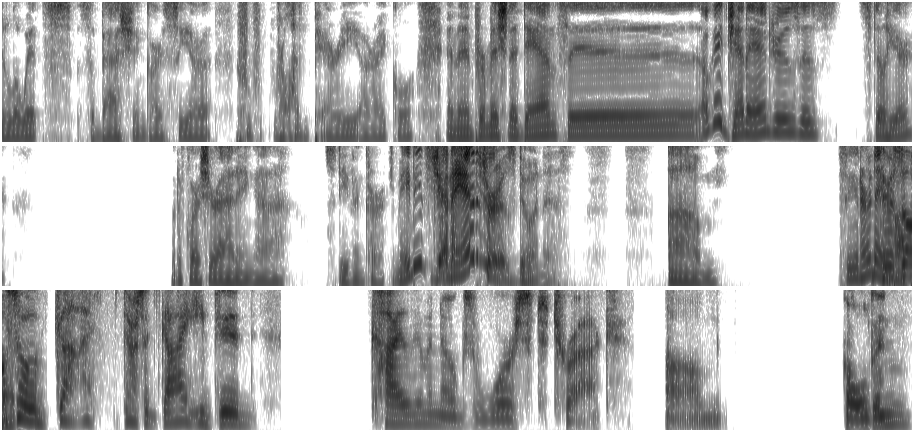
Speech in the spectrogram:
Bilowitz, Sebastian Garcia, Ron Perry. All right, cool. And then Permission to Dance is okay. Jenna Andrews is still here, but of course you're adding uh Stephen Kirk. Maybe it's Jenna Andrews doing this. Um, seeing her name there's pop up. also a guy there's a guy he did Kylie Minogue's worst track. Um Golden.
